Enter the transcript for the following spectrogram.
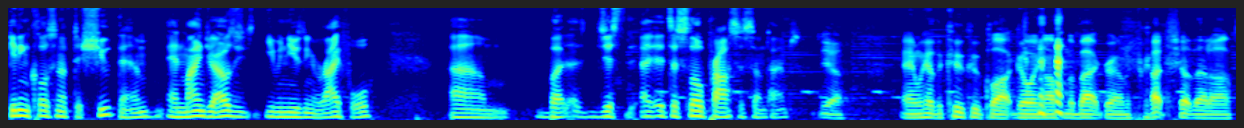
getting close enough to shoot them. And mind you, I was even using a rifle, um, but just it's a slow process sometimes. Yeah. And we have the cuckoo clock going off in the background. I forgot to shut that off.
